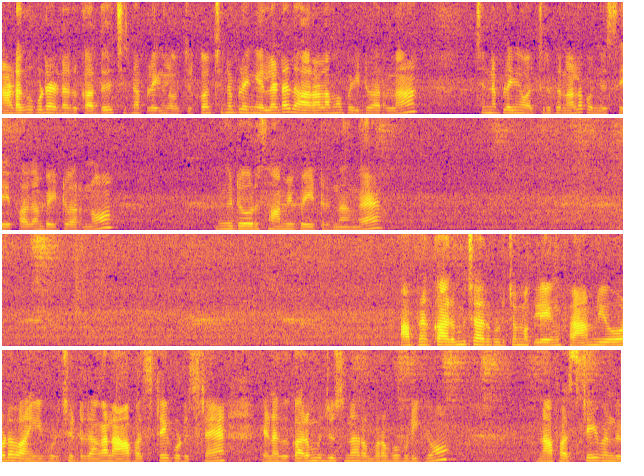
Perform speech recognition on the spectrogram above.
நடக்க கூட இடம் இருக்காது. சின்ன பிள்ளைங்கள வச்சுருக்கோம். சின்ன பிள்ளைங்க இல்லாட்டா தாராளமாக போயிட்டு வரலாம். சின்ன பிள்ளைங்க வச்சுருக்கறனால கொஞ்சம் சேஃபாக தான் போயிட்டு வரணும். இங்கிட்ட ஒரு சாமி போயிட்டு இருந்தாங்க. அப்புறம் கரும்பு சாறு குடித்த மக்களே எங்கள் ஃபேமிலியோடு வாங்கி குடிச்சிட்டு இருந்தாங்க. நான் ஃபஸ்ட்டே குடிச்சிட்டேன். எனக்கு கரும்பு ஜூஸ்னால் ரொம்ப ரொம்ப பிடிக்கும். நான் ஃபஸ்ட்டே வந்து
